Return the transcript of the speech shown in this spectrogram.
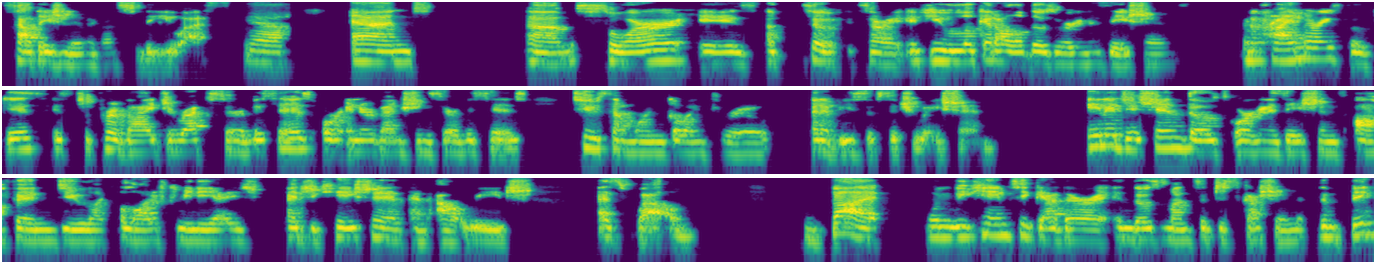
South Asian immigrants to the US. Yeah. And um, SOAR is, a, so sorry, if you look at all of those organizations, the primary focus is to provide direct services or intervention services to someone going through an abusive situation. In addition, those organizations often do like a lot of community ed- education and outreach as well. But when we came together in those months of discussion, the big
